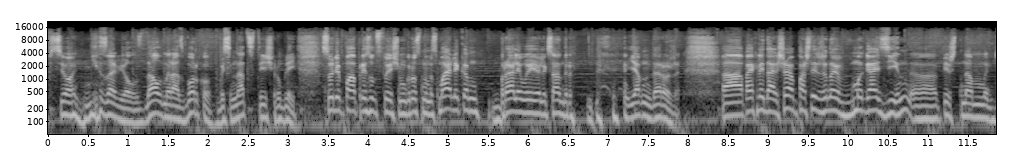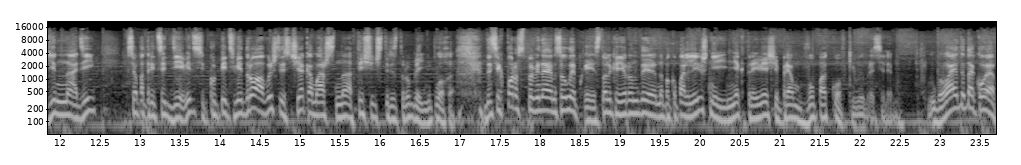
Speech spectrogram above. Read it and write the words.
все, не завел. Сдал на разборку 18 тысяч рублей. Судя по присутствующим грустным смайликам, брали вы, Александр, явно дороже. А, поехали дальше. Пошли с женой в магазин, э, пишет нам Геннадий. Все по 39. Купить ведро, а вышли с чеком аж на 1400 рублей. Неплохо. До сих пор вспоминаем с улыбкой. Столько ерунды напокупали лишней, некоторые вещи прям в упаковке выбросили. Бывает и такое.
